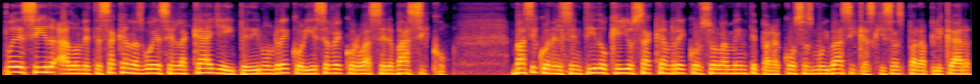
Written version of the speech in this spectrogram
Puedes ir a donde te sacan las huellas en la calle y pedir un récord y ese récord va a ser básico básico en el sentido que ellos sacan récord solamente para cosas muy básicas, quizás para aplicar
